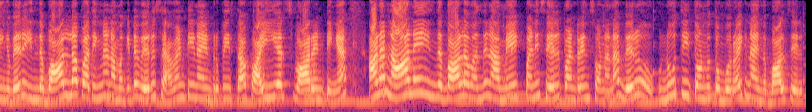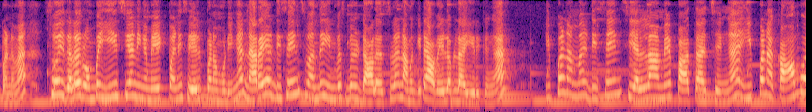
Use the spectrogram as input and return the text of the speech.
நீங்க வெறும் இந்த பால்லாம் பாத்தீங்கன்னா நம்ம கிட்ட வெறும் செவன்டி நைன் ருபீஸ் தான். ஃபைவ் இயர்ஸ் வாரண்டிங்க ஆனா நானே இந்த பாலை வந்து நான் மேக் பண்ணி சேல் பண்றேன்னு சொன்னா வெறும் நூத்தி தொண்ணூத்தொன்பது ரூபாய்க்கு நான் இந்த பால் சேல் பண்ணுவேன். சோ இதெல்லாம் ரொம்ப ஈஸியா நீங்க மேக் பண்ணி சேல் பண்ண முடியுங்க. நிறைய டிசைன்ஸ் வந்து இன்வெஸ்ட்பிள் டாலர்ஸ்ல நம்ம கிட்ட அவைலபிளா இருக்குங்க இப்போ நம்ம டிசைன்ஸ் எல்லாமே பார்த்தாச்சுங்க. இப்போ நான் காம்போ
